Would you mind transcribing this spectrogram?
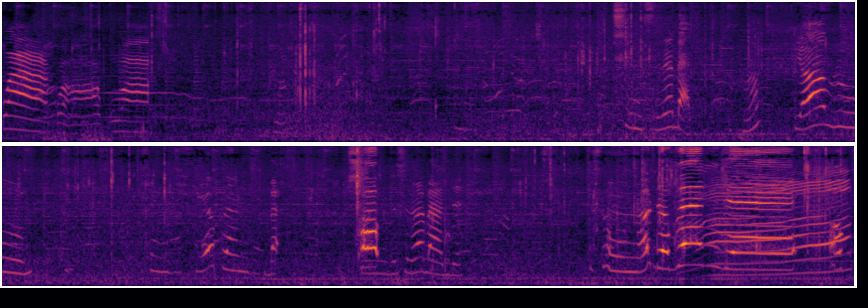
bak bak bak. Şimdi sıra ben. Hı? Yavrum. Şimdi sıra bende. Ben. Şimdi sıra bende. Sonra da bende. Hop.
